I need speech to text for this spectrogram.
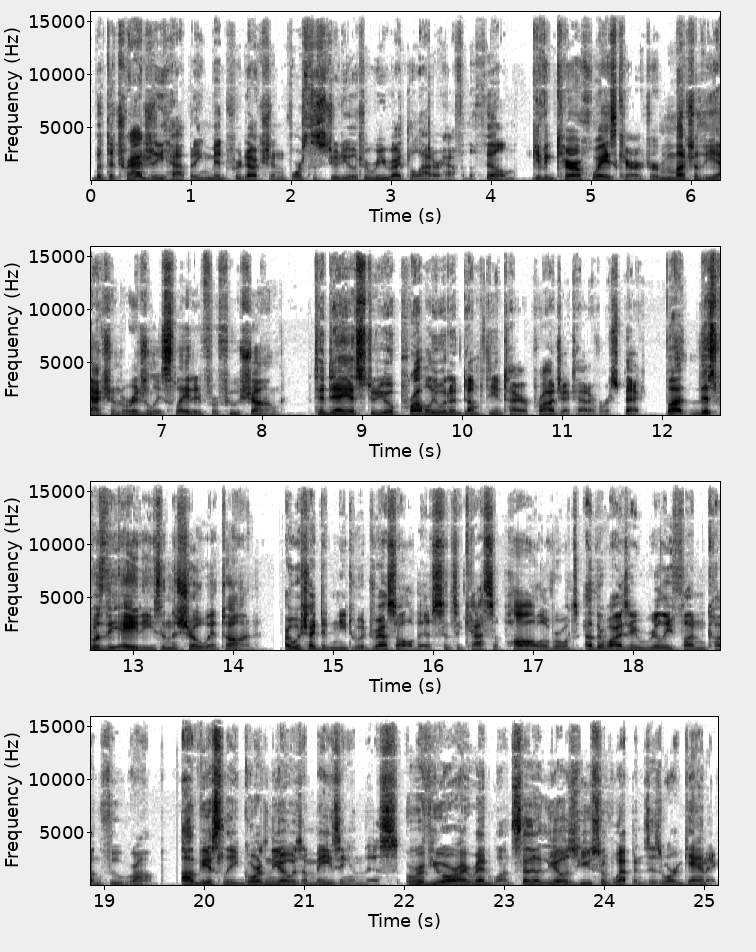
But the tragedy happening mid production forced the studio to rewrite the latter half of the film, giving Kara Hui's character much of the action originally slated for Fu Sheng. Today, a studio probably would have dumped the entire project out of respect, but this was the 80s and the show went on. I wish I didn't need to address all this since it casts a pall over what's otherwise a really fun kung fu romp. Obviously, Gordon Liu is amazing in this. A reviewer I read once said that Liu's use of weapons is organic.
